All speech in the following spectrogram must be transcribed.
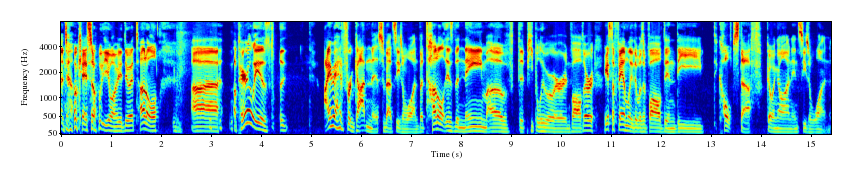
Okay, so you want me to do it? Tuttle, uh, apparently is. uh, I had forgotten this about season one, but Tuttle is the name of the people who were involved, or I guess the family that was involved in the, the cult stuff going on in season one.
